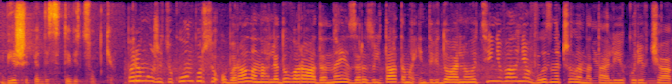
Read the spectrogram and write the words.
більше 50%. Переможецю конкурсу обирала наглядова рада. Нею за результатами індивідуального оцінювання визначили Наталію Курівчак.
